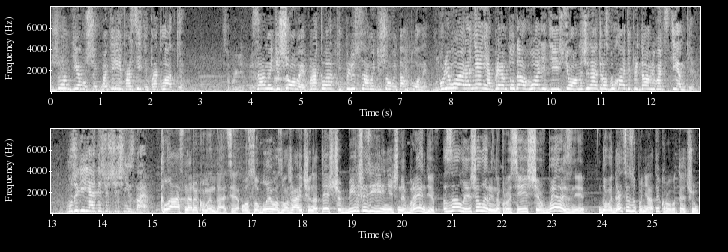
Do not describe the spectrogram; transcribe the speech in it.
Жен девушек, матерей просите прокладки. Самые дешевые прокладки плюс самые дешевые тампоны. Пулевое ранение прям туда вводите и все, начинает разбухать и придавливать стенки. Мужики, я это все с Чечни знаю. Класна рекомендація, особливо зважаючи на те, що більшість гігієнічних брендів залишили ринок Росії ще в березні. Доведеться зупиняти кровотечу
